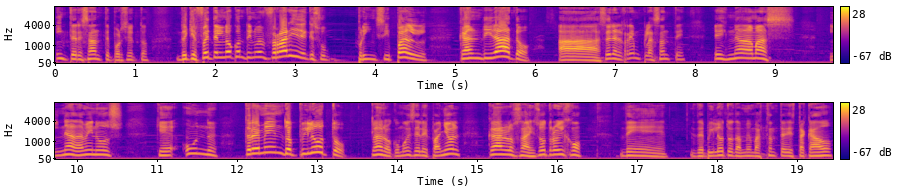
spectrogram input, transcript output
interesante, por cierto, de que Fettel no continúa en Ferrari y de que su principal candidato a ser el reemplazante es nada más y nada menos que un tremendo piloto, claro, como es el español Carlos Sainz, otro hijo de, de piloto también bastante destacado,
